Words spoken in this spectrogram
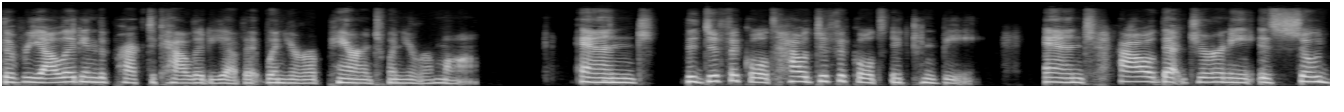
the reality and the practicality of it when you're a parent, when you're a mom. And the difficult, how difficult it can be and how that journey is so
